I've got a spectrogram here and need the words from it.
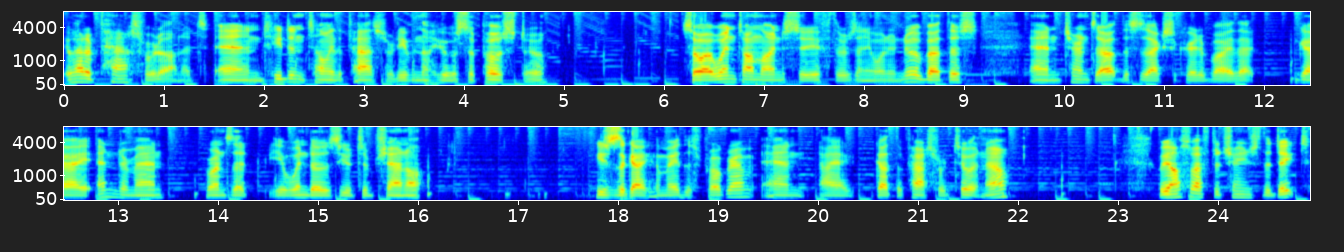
it had a password on it, and he didn't tell me the password even though he was supposed to. So I went online to see if there's anyone who knew about this, and turns out this is actually created by that guy Enderman, who runs that Windows YouTube channel. He's the guy who made this program, and I got the password to it now. We also have to change the date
